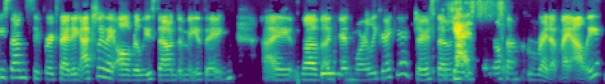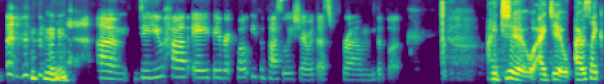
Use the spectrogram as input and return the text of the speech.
He sounds super exciting. Actually, they all really sound amazing. I love a good morally gray character. So yes, all sounds right up my alley. mm-hmm. um, do you have a favorite quote you could possibly share with us from the book? I do. I do. I was like,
